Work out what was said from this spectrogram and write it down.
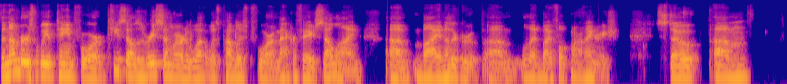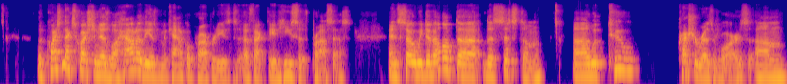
The numbers we obtained for T cells is very similar to what was published for a macrophage cell line um, by another group um, led by Volkmar Heinrich. So um, the question, next question is, well, how do these mechanical properties affect the adhesive process? And so we developed the, the system uh, with two pressure reservoirs. Um,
